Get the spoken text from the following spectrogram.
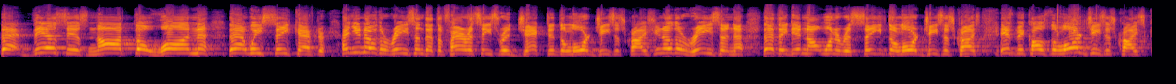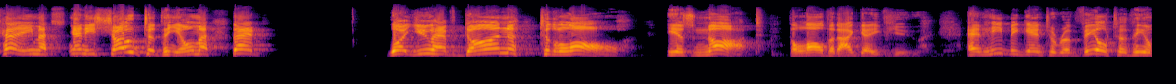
that this is not the one that we seek after. And you know the reason that the Pharisees rejected the Lord Jesus Christ? You know the reason that they did not want to receive the Lord Jesus Christ is because the Lord Jesus Christ came and he showed to them that what you have done to the law is not the law that I gave you. And he began to reveal to them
